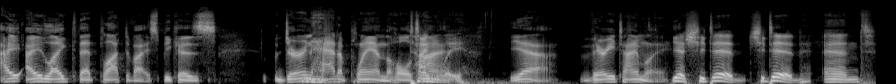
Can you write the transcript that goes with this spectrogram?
I I liked that plot device because Dern mm. had a plan the whole time. Timely. Yeah, very timely. Yeah, she did. She did. And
